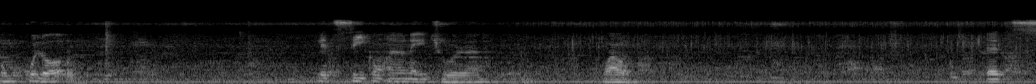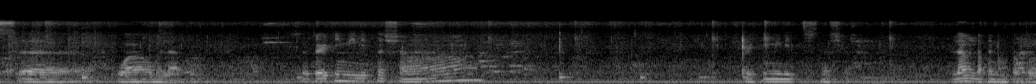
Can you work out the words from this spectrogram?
kumukulo. Let's see kung ano na itsura. Wow. Let's, uh, wow, malapit. So, 30 minutes na siya. 30 minutes na siya. Wala, laki ng taba.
